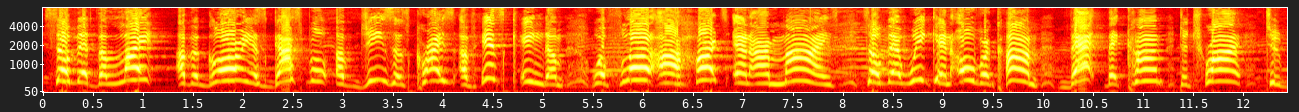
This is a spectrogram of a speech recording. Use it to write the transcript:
so that the light of the glorious gospel of Jesus Christ, of his kingdom, will flood our hearts and our minds so that we can overcome that that come to try to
